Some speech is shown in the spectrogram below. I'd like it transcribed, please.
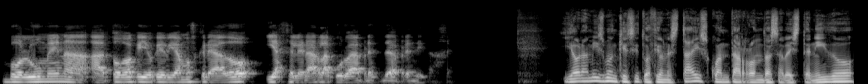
volumen a, todo aquello que habíamos creado y acelerar la curva de aprendizaje. ¿Y ahora mismo en qué situación estáis? ¿Cuántas rondas habéis tenido?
